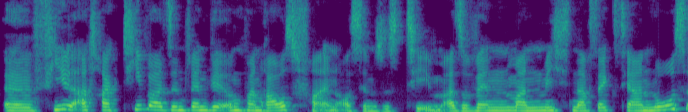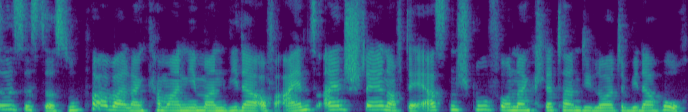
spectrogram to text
äh, viel attraktiver sind, wenn wir irgendwann rausfallen aus dem System. Also wenn man mich nach sechs Jahren los ist, ist das super, weil dann kann man jemanden wieder auf eins einstellen, auf der ersten Stufe und dann klettern die Leute wieder hoch.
